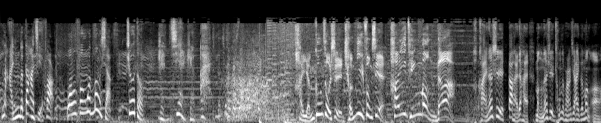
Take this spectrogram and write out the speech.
那英的大姐范儿，汪峰问梦想，周董人见人爱。海洋工作室诚意奉献，还挺猛的。海呢是大海的海，猛呢是虫字旁加一个梦啊。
